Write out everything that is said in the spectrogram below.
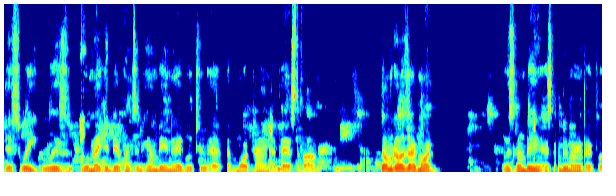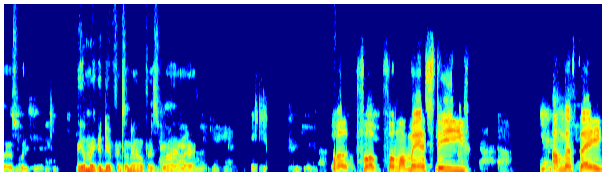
this week was will make a difference in him being able to have more time to pass the ball. So I'm gonna go with Zack Martin. It's gonna be it's gonna be my impact player this week. He'll make a difference on the offensive line, man. But for for my man Steve, I'm gonna say,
